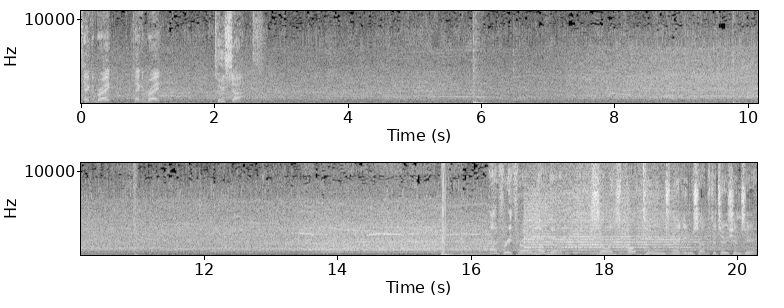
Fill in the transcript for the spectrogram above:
Take a break. Take a break. Two shots. That free throw, no good. So it's both teams making substitutions here.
